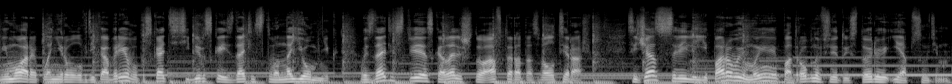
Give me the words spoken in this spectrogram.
Мемуары планировало в декабре выпускать сибирское издательство «Наемник». В издательстве сказали, сказали, что автор отозвал тираж. Сейчас с Лилией Епаровой мы подробно всю эту историю и обсудим.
